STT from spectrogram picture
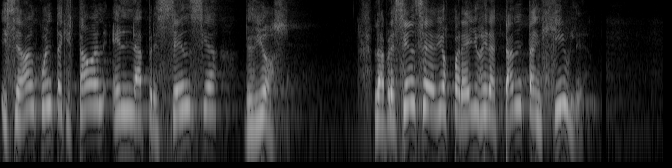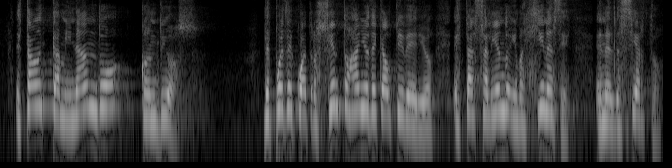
y se daban cuenta que estaban en la presencia de Dios. La presencia de Dios para ellos era tan tangible. Estaban caminando con Dios. Después de 400 años de cautiverio, estar saliendo, imagínense, en el desierto.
